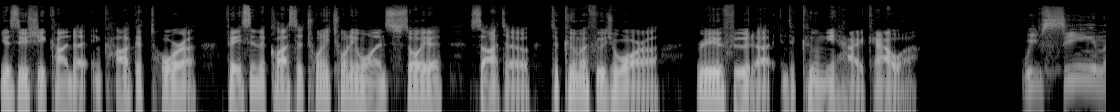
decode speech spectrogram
Yasushi Kanda, and Kagetora facing the class of 2021 Soya Sato, Takuma Fujiwara, Ryu Fuda, and Takumi Hayakawa. We've seen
